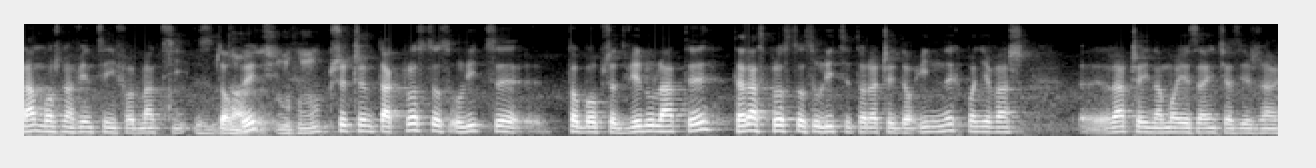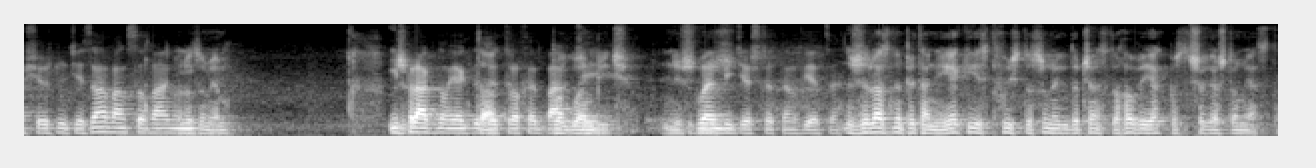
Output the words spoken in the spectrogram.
Tam można więcej informacji zdobyć. Mhm. Przy czym tak prosto z ulicy to było przed wielu laty, teraz prosto z ulicy to raczej do innych, ponieważ e, raczej na moje zajęcia zjeżdżają się już ludzie zaawansowani Rozumiem. i pragną jak gdyby Tak, trochę bardziej Pogłębić. Niż, zgłębić jeszcze tę wiedzę. niż. Żelazne pytanie. Jaki jest Twój stosunek do Częstochowy? Jak postrzegasz to miasto?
